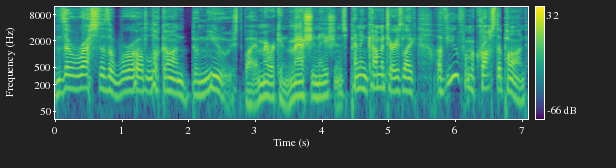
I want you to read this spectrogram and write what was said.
The rest of the world look on bemused by American machinations, penning commentaries like, A view from across the pond,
